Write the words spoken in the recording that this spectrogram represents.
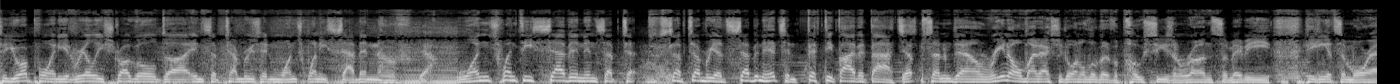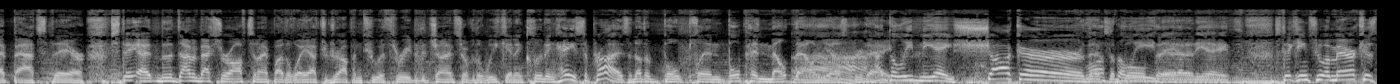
To your point, he had really struggled uh, in September. He's hitting 127. Yeah. 127 in Sept- September. He had seven hits and 55 at bats. Yep, sent him down. Reno might actually go on a little bit of a postseason run, so maybe he can get some more at bats there. Stay, uh, the Diamondbacks are off tonight, by the way, after dropping two or three to the Giants over the weekend, including, hey, surprise, another bullpen bullpen meltdown Ah, yesterday. Had the lead in the eighth. Shocker that Lost the, the lead bullpen. there in the eighth. Sticking to America's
